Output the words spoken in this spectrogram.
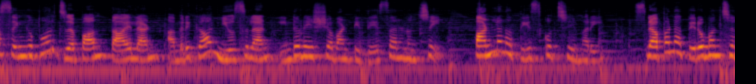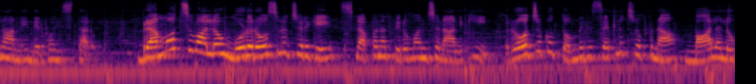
Singapore Japan Thailand America New Zealand Indonesia వంటి దేశాల నుంచి పండ్లను తీసుకొచ్చి మరి స్నపన తిరుమంచనాన్ని నిర్వహిస్తారు. బ్రహ్మోత్సవాల్లో మూడు రోజులు జరిగే స్నపన తిరుమంజనానికి రోజుకు తొమ్మిది సెట్ల చొప్పున మాలలు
